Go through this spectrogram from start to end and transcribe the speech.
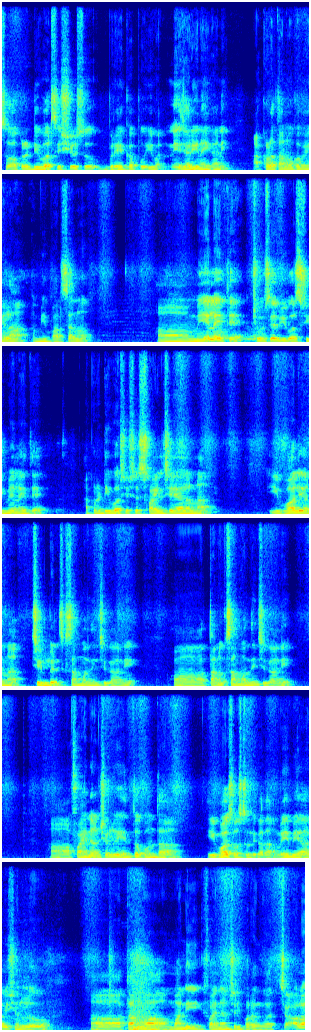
సో అక్కడ డివర్స్ ఇష్యూస్ బ్రేకప్ ఇవన్నీ జరిగినాయి కానీ అక్కడ తను ఒకవేళ మీ పర్సన్ మేల్ అయితే చూసే వ్యూవర్స్ ఫీమేల్ అయితే అక్కడ డివర్స్ ఇష్యూస్ ఫైల్ చేయాలన్నా ఇవ్వాలి అన్నా చిల్డ్రన్స్కి సంబంధించి కానీ తనకు సంబంధించి కానీ ఫైనాన్షియల్గా ఎంతో కొంత ఇవ్వాల్సి వస్తుంది కదా. మేబీ ఆ విషయంలో తను ఆ మనీ ఫైనాన్షియల్ పరంగా చాలా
